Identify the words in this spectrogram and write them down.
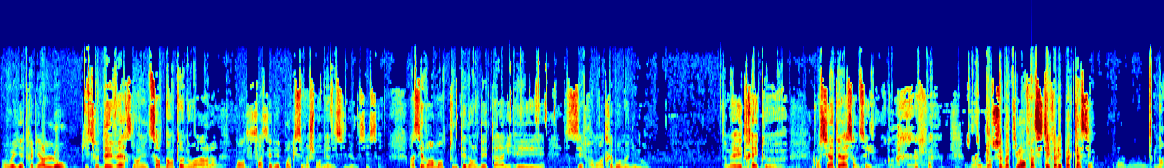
Vous voyez très bien l'eau qui se déverse dans une sorte d'entonnoir là. Bon, ça c'est d'époque, c'est vachement bien dessiné aussi ça. Hein, c'est vraiment tout est dans le détail et c'est vraiment un très beau monument. Ça mériterait que qu'on s'y intéresse un de ces jours. dans ce bâtiment, enfin cette école n'est pas classée. Non.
